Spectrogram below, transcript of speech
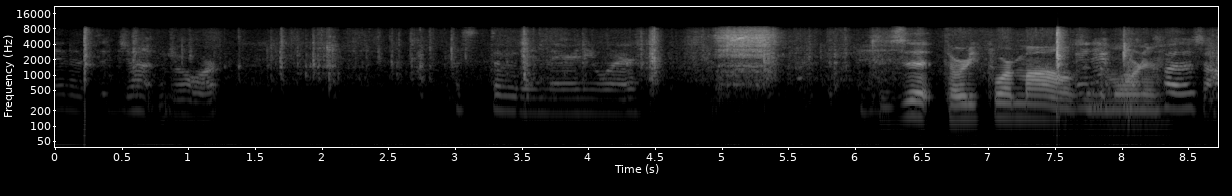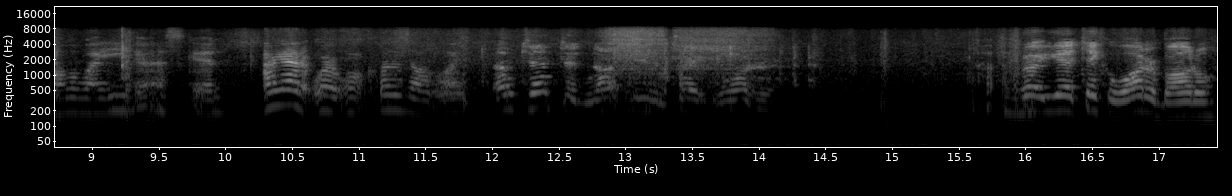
it is the junk drawer. Let's throw it in there anywhere. This is it. 34 miles And in the it morning. won't close all the way either. That's good. I got it where it won't close all the way. I'm tempted not to even take water. Bro, you gotta take a water bottle.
